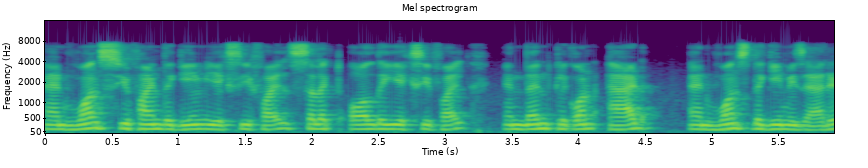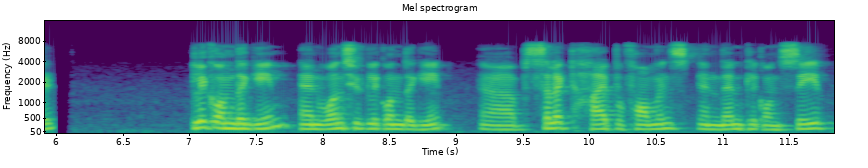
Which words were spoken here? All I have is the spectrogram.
and once you find the game exe file select all the exe file and then click on add. And once the game is added click on the game. And once you click on the game uh, select high performance and then click on save.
